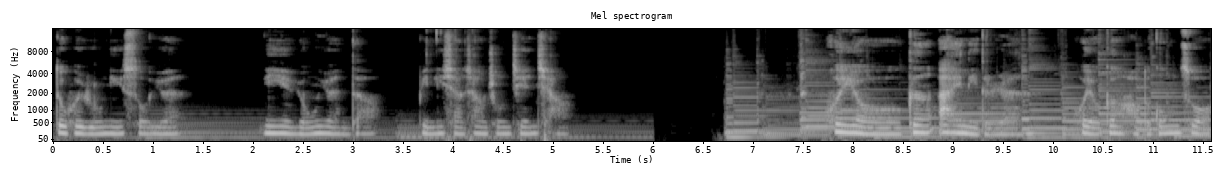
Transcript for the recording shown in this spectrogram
都会如你所愿，你也永远的比你想象中坚强。会有更爱你的人，会有更好的工作，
